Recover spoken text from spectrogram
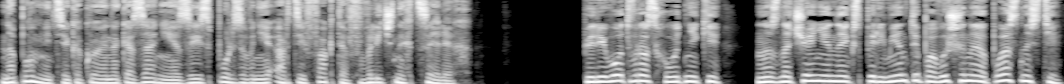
Напомните, какое наказание за использование артефактов в личных целях?» «Перевод в расходники, назначение на эксперименты повышенной опасности».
